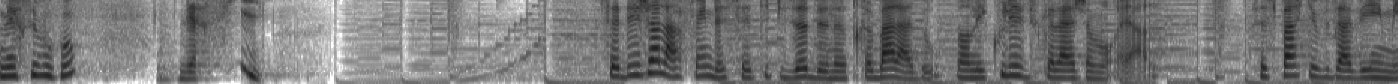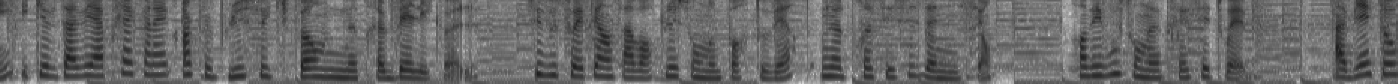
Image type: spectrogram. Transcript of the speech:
Merci beaucoup. Merci. C'est déjà la fin de cet épisode de notre balado dans les coulisses du Collège de Montréal. J'espère que vous avez aimé et que vous avez appris à connaître un peu plus ceux qui forment notre belle école. Si vous souhaitez en savoir plus sur nos portes ouvertes ou notre processus d'admission, rendez-vous sur notre site web. À bientôt!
